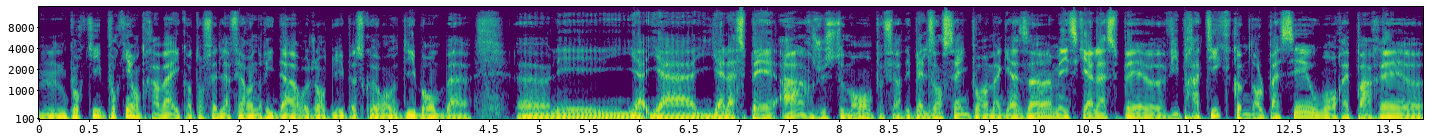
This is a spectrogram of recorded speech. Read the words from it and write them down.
Hmm, pour qui pour qui on travaille quand on fait de la ferronnerie d'art aujourd'hui? Parce qu'on se dit bon bah euh, il y a il y a y a l'aspect art justement. On peut faire des belles enseignes pour un magasin mais est-ce qu'il y a l'aspect euh, vie pratique comme dans le passé où on réparait euh,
